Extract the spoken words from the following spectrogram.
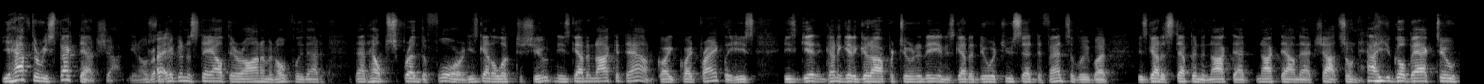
you have to respect that shot. You know, so right. they're going to stay out there on him, and hopefully that that helps spread the floor. And he's got to look to shoot, and he's got to knock it down. Quite quite frankly, he's he's going to get a good opportunity, and he's got to do what you said defensively, but he's got to step in and knock that knock down that shot. So now you go back to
